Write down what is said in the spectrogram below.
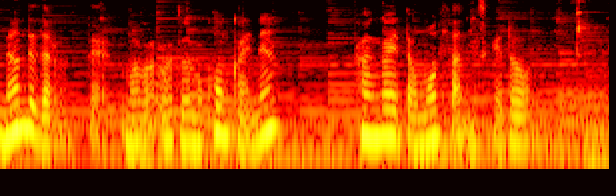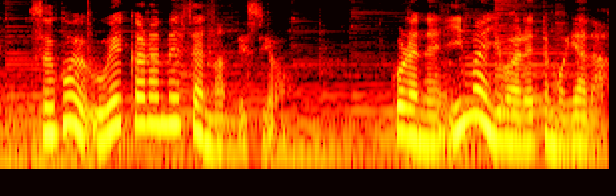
なんでだろうって、まあ、私も今回ね考えて思ったんですけどすごい上から目線なんですよ。これね今言われても嫌だ。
